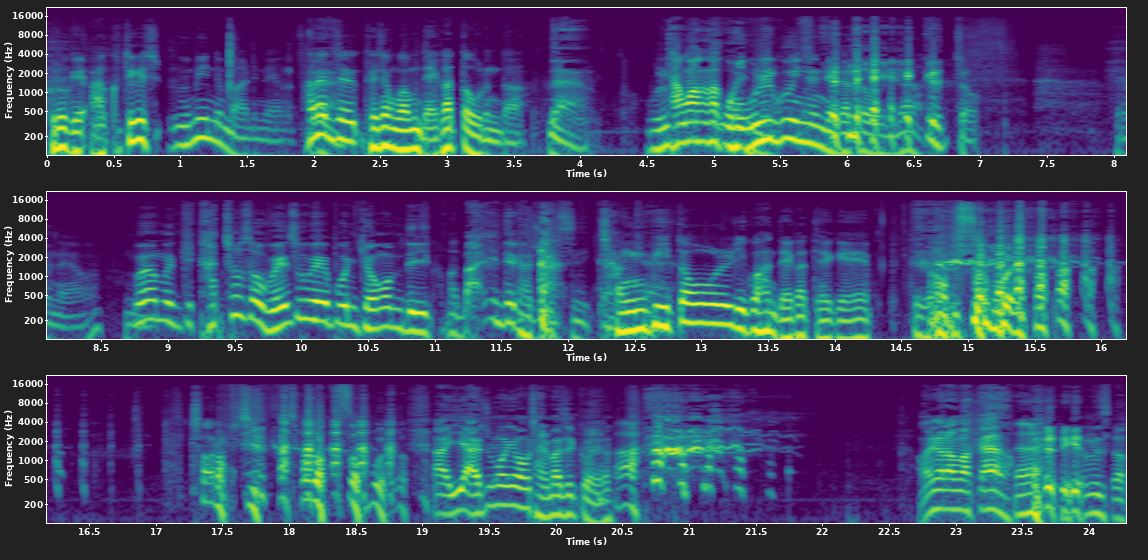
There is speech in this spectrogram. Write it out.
그러게 아, 그 되게 의미 있는 말이네요. 사내대장부 하면 내가 떠오른다. 네. 울고, 당황하고 어, 있는. 울고 있는 내가 떠오른다. 그렇죠. 그러네요. 음. 왜냐면 이렇게 갇혀서 외소해 본 경험들이 아, 많이들 가지고 있으니까. 장비 떠올리고 한 내가 되게 되게 없어 보여. 철없이 철없어 보여. 아, 이 아주머니하고 잘 맞을 거예요. 아니나 할까요? 이러면서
